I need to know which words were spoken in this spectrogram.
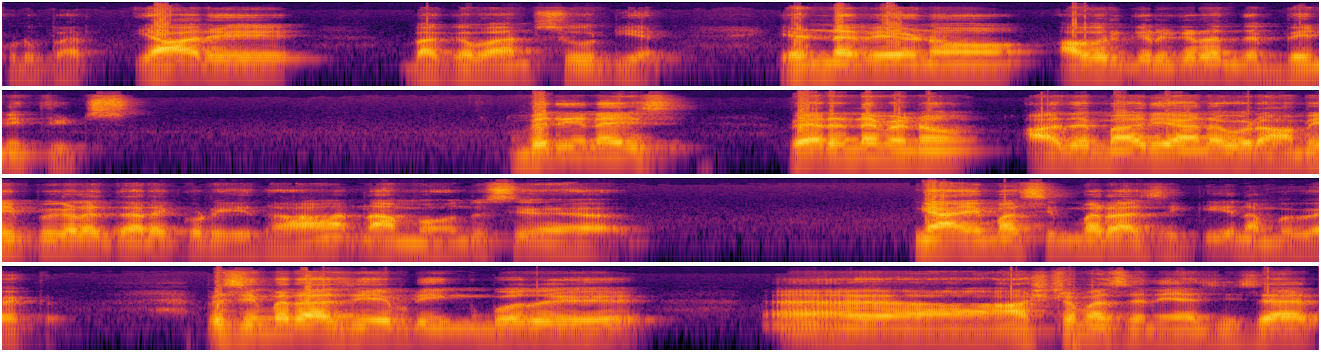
கொடுப்பார். யார்? பகவான் சூரியன். என்ன வேணும்? அவருக்கு இருக்கிற அந்த பெனிஃபிட்ஸ் வெரி நைஸ் வேறு என்ன வேணும்? அது மாதிரியான ஒரு அமைப்புகளை தரக்கூடியதான் நம்ம வந்து நியாயமாக சிம்ம ராசிக்கு நம்ம வைக்கணும் இப்போ சிம்மராசி அப்படிங்கும்போது அஷ்டம சனியாசி சார்.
